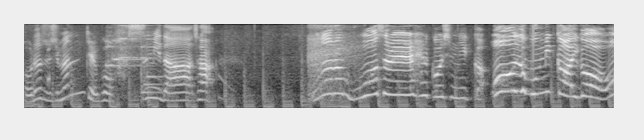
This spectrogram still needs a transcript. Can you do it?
버려주시면 될 것 같습니다 자 오늘은 무엇을 할 것입니까 어 이거 뭡니까 이거 와!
